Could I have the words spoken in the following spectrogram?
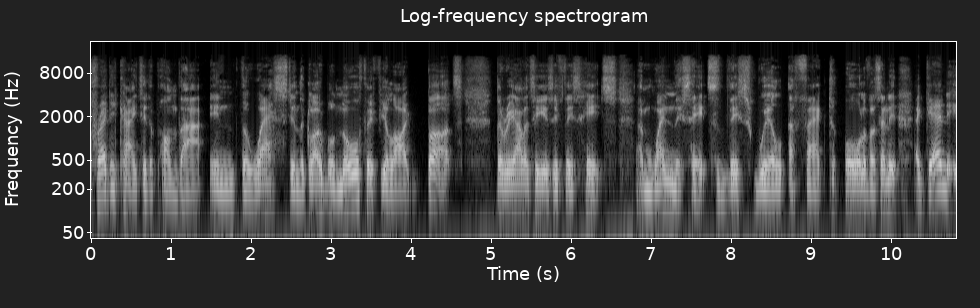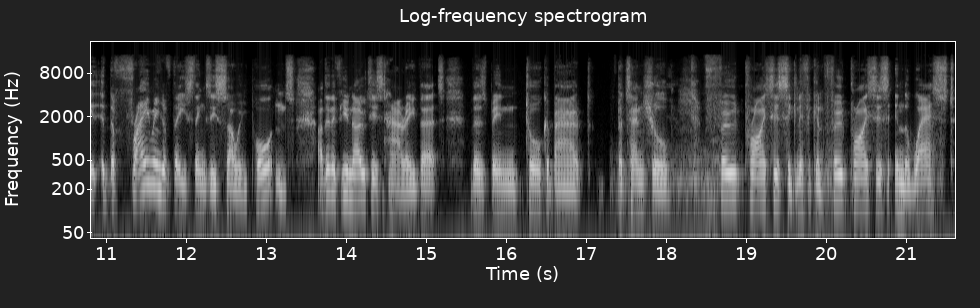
predicated upon that in the West, in the global North, if you like. But the reality is, if this hits and when this hits, this will affect all of us. And it, again, it, the framing of these things is so important. I don't know if you noticed, Harry, that there's been talk about potential food prices, significant food prices in the West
